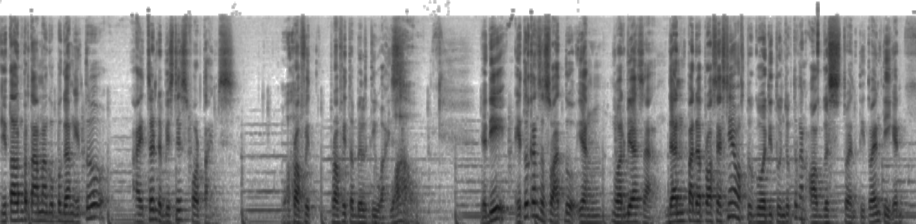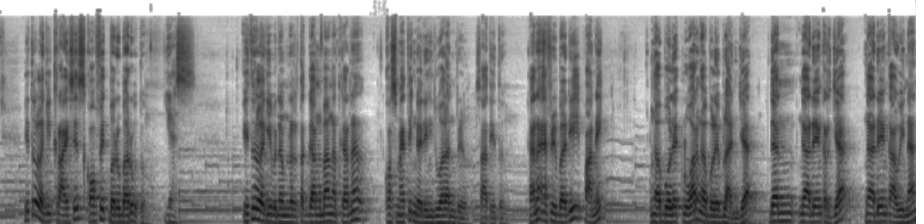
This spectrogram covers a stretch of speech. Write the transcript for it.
di tahun pertama gue pegang itu I turn the business four times. Profit profitability wise. Wow. Jadi itu kan sesuatu yang luar biasa. Dan pada prosesnya waktu gue ditunjuk tuh kan August 2020 kan, itu lagi krisis COVID baru-baru tuh. Yes. Itu lagi benar-benar tegang banget karena kosmetik nggak ada yang jualan bro saat itu. Karena everybody panik, nggak boleh keluar, nggak boleh belanja, dan nggak ada yang kerja, nggak ada yang kawinan,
